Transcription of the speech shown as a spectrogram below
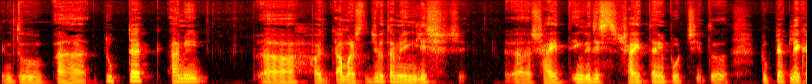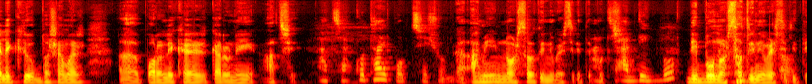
কিন্তু টুকটাক আমি হয়- আমার যেহেতু আমি ইংলিশ সাহিত্য ইংরেজি সাহিত্যে আমি পড়ছি তো টুকটাক লেখালেখির অভ্যাস আমার আহ, পড়ালেখার কারণে আছে। আচ্ছা কোথায় পড়ছে সৌম্য আমি নর্থ সাউথ ইউনিভার্সিটিতে আচ্ছা পড়ছি। আর দিব্য? দিব্য নর্থ সাউথ ইউনিভার্সিটিতে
